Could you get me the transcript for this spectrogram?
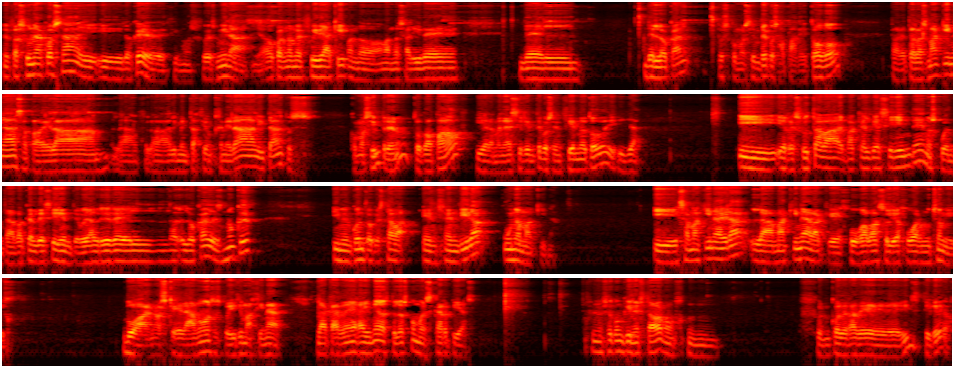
me pasó una cosa y, lo que decimos, pues mira, yo cuando me fui de aquí, cuando, cuando salí de, del, del local, pues como siempre, pues apagué todo, apagué todas las máquinas, apagué la, alimentación general y tal, pues como siempre, ¿no? Todo apagado y a la mañana siguiente pues enciendo todo y, ya. Y, resulta, va, que al día siguiente nos cuenta, va que al día siguiente voy a abrir el, el local, el snooker, y me encuentro que estaba encendida una máquina. Y esa máquina era la máquina a la que jugaba, solía jugar mucho mi hijo. Buah, nos quedamos, os podéis imaginar. La carne de gallina, los pelos como escarpias. No sé con quién estaba, con, un colega de, Insti, creo.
